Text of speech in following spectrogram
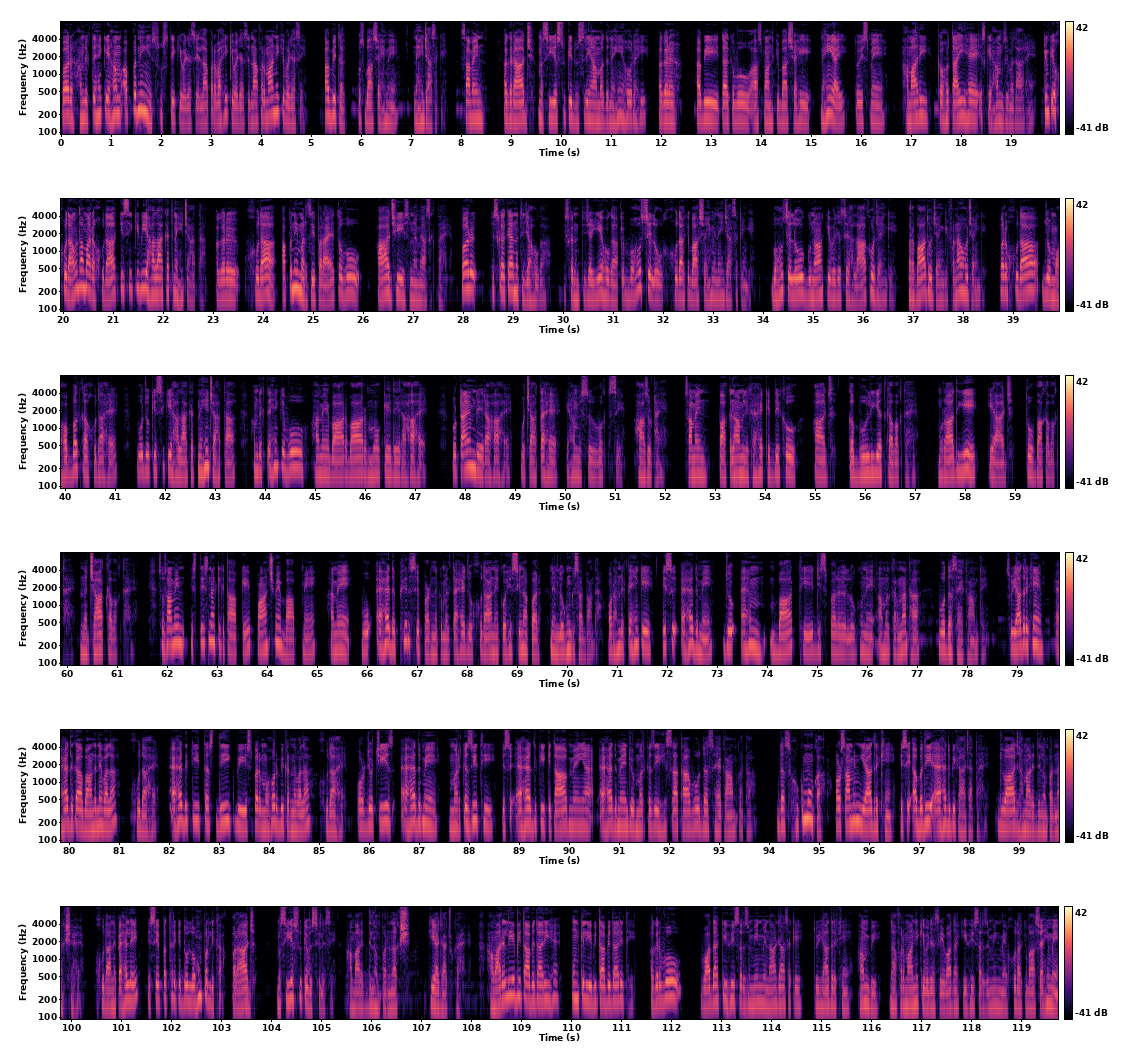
پر ہم لکھتے ہیں کہ ہم اپنی سستی کی وجہ سے، لاپرواہی کی وجہ سے، نافرمانی کی وجہ سے ابھی تک اس بادشاہی میں نہیں جا سکے۔ سامعین، اگر آج مسی کی دوسری آمد نہیں ہو رہی، اگر ابھی تک وہ آسمان کی بادشاہی نہیں آئی، تو اس میں ہماری کوہتائی ہے، اس کے ہم ذمہ دار ہیں۔ کیونکہ خدا مد ہمارا خدا کسی کی بھی ہلاکت نہیں چاہتا۔ اگر خدا اپنی مرضی پر آئے تو وہ آج ہی سننے میں آ سکتا ہے۔ پر اس کا کیا نتیجہ ہوگا؟ اس کا نتیجہ یہ ہوگا کہ بہت سے لوگ خدا کے بادشاہی میں نہیں جا سکیں گے۔ بہت سے لوگ گناہ کی وجہ سے ہلاک ہو جائیں گے، برباد ہو جائیں گے، فنا ہو جائیں گے۔ پر خدا جو محبت کا خدا ہے وہ جو کسی کی ہلاکت نہیں چاہتا، ہم دیکھتے ہیں کہ وہ ہمیں بار بار موقع دے رہا ہے، وہ ٹائم دے رہا ہے، وہ چاہتا ہے کہ ہم اس وقت سے حاض اٹھائیں۔ سامعین پاکلام لکھا ہے کہ دیکھو، آج قبولیت کا وقت ہے۔ مراد یہ کہ آج توبہ کا وقت ہے، نجات کا وقت ہے۔ سسامین استثنا کی کتاب کے پانچویں باپ میں ہمیں وہ عہد پھر سے پڑھنے کو ملتا ہے جو خدا نے کو حسینہ پر اپنے لوگوں کے ساتھ باندھا۔ اور ہم دیکھتے ہیں کہ اس عہد میں جو اہم بات تھی جس پر لوگوں نے عمل کرنا تھا، وہ دس احکام تھے۔ سو یاد رکھیں، عہد کا باندھنے والا خدا ہے۔ عہد کی تصدیق بھی اس پر مہر بھی کرنے والا خدا ہے۔ اور جو چیز عہد میں مرکزی تھی، اس عہد کی کتاب میں یا عہد میں جو مرکزی حصہ تھا، وہ دس احکام کا تھا۔ دس حکموں کا اور سامن یاد رکھیں، اسے ابدی عہد بھی کہا جاتا ہے، جو آج ہمارے دلوں پر نقش ہے۔ خدا نے پہلے اسے پتھر کے دو لوہوں پر لکھا، پر آج مسیسو کے وسیلے سے ہمارے دلوں پر نقش کیا جا چکا ہے۔ ہمارے لیے بھی تابے داری ہے، ان کے لیے بھی تابے داری تھی اگر وہ وعدہ کی ہوئی سرزمین میں نہ جا سکے، تو یاد رکھیں، ہم بھی نافرمانی کی وجہ سے وعدہ کی ہوئی سرزمین میں خدا کی بادشاہی میں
